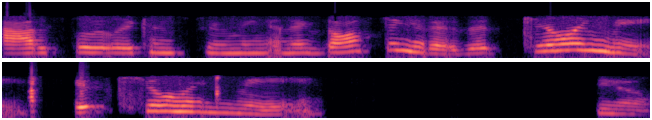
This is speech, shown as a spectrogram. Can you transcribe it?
absolutely consuming and exhausting it is. It's killing me. It's killing me. Yeah.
